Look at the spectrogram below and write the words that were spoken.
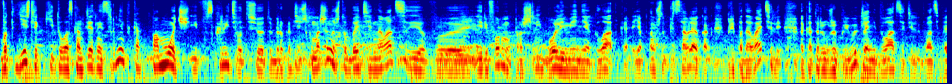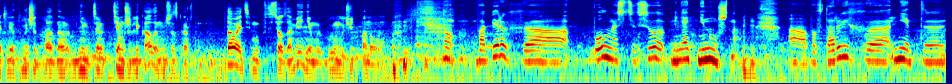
Вот есть ли какие-то у вас конкретные инструменты, как помочь и вскрыть вот всю эту бюрократическую машину, чтобы эти инновации в, и реформы прошли более-менее гладко? Я потому что представляю, как преподаватель преподаватели, которые уже привыкли, они 20 или 25 лет учат по одним тем, тем же лекалам, им сейчас скажут, давайте мы все заменим и будем учить по-новому. Ну, во-первых, э, полностью все менять не нужно. А, во-вторых, э, нет, э,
